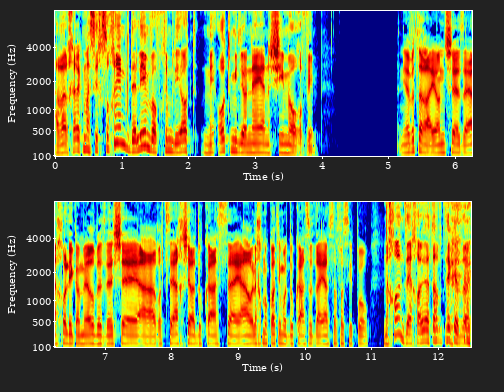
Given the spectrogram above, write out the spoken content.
אבל חלק מהסכסוכים גדלים והופכים להיות מאות מיליוני אנשים מעורבים. אני אוהב את הרעיון שזה היה יכול להיגמר בזה שהרוצח של הדוכס היה הולך מכות עם הדוכס וזה היה סוף הסיפור. נכון זה יכול להיות אופציה כזאת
